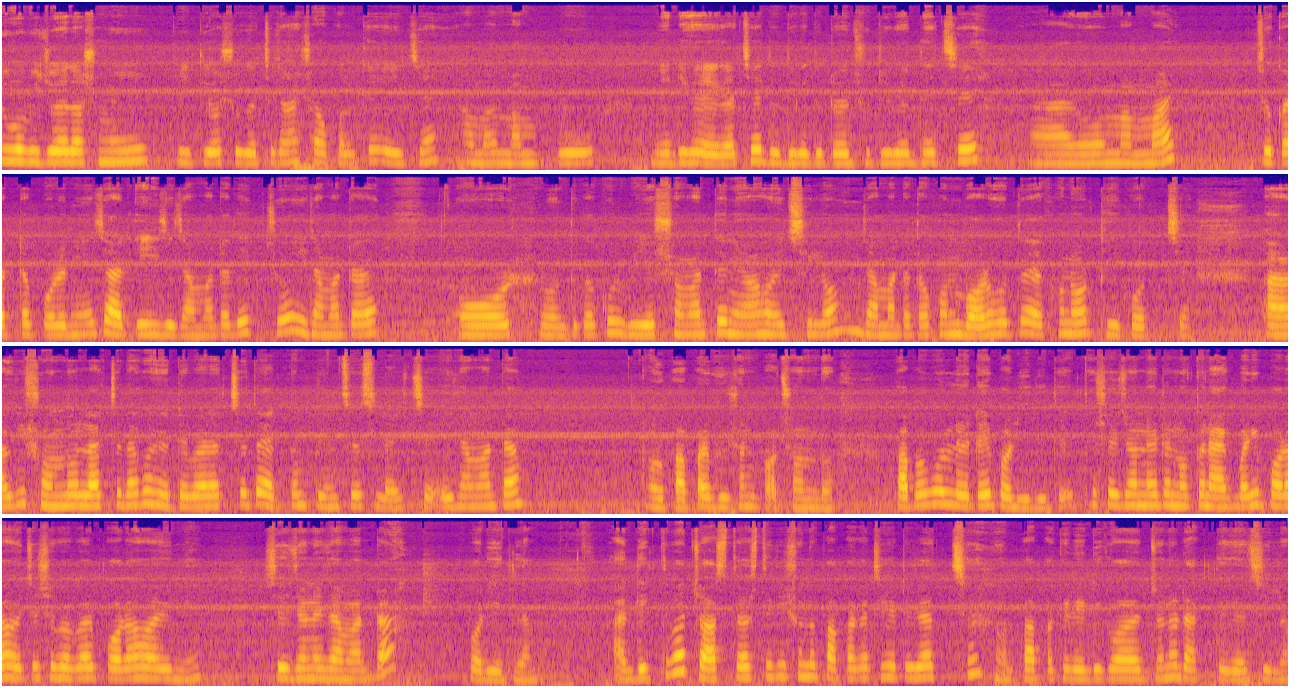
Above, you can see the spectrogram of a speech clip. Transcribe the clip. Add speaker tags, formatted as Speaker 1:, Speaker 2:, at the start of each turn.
Speaker 1: শুভ বিজয়া দশমীর তৃতীয় শুভেচ্ছা জানাই সকলকে। এই যে আমার মাম্পু রেডি হয়ে গেছে, দুদিকে দুটো ঝুটি বেঁধেছে আর ও মাম্মার চোকারটা পরে নিয়েছে। আর এই যে জামাটা দেখছ, এই জামাটা ওর রন্তু কাকুর বিয়ের সময়তে নেওয়া হয়েছিল। জামাটা তখন বড় হতো, এখন ওর ঠিক হচ্ছে। আর কি সুন্দর লাগছে, দেখো হেঁটে বেড়াচ্ছে তো একদম প্রিন্সেস লাগছে। এই জামাটা ওর পাপার ভীষণ পছন্দ। পাপা বলল এটাই পরিয়ে দিতে। তো সেই জন্য এটা নতুন একবারই পরা হয়েছে, সেভাবে আর পরা হয়নি। সেই জন্য জামাটা পরিয়ে দিলাম। আর দেখতে পাচ্ছ, আস্তে আস্তে কি সুন্দর পাপার কাছে হেঁটে যাচ্ছে। ওর পাপাকে রেডি করার জন্য ডাকতে গেছিল।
